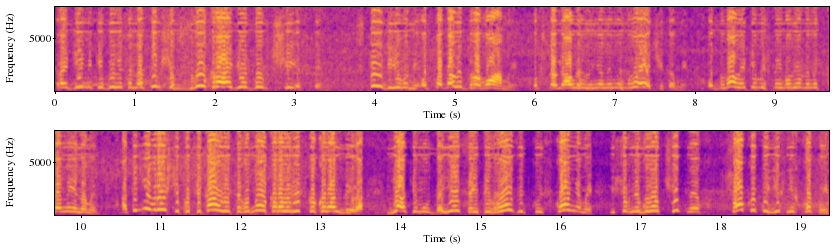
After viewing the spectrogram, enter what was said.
радійники билися над тим, щоб звук радіо був чистим. Студію вони обкладали дровами, обставляли глиняними глечиками, оббивали якимись неймовірними тканинами. А тоді врешті поцікавилися в одного кавалерійського командира, як йому вдається йти в розвідку із конями і щоб не було чутне цокоту їхніх копит.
